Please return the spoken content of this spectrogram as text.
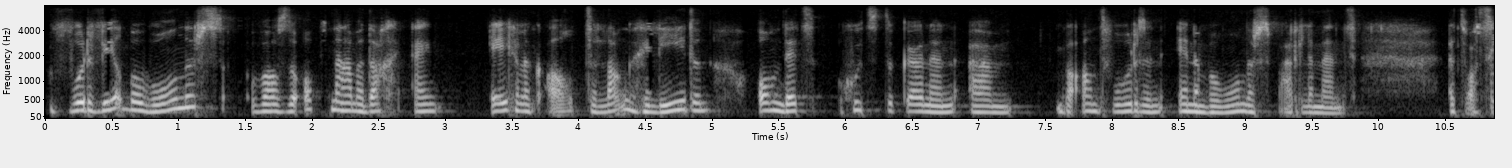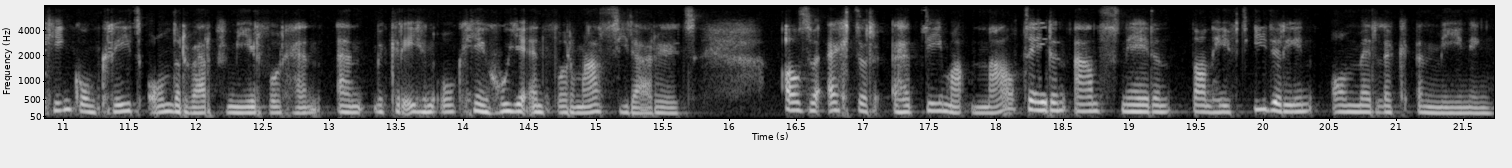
Voor veel bewoners was de opnamedag eigenlijk al te lang geleden om dit goed te kunnen um, beantwoorden in een bewonersparlement. Het was geen concreet onderwerp meer voor hen en we kregen ook geen goede informatie daaruit. Als we echter het thema maaltijden aansnijden, dan heeft iedereen onmiddellijk een mening.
